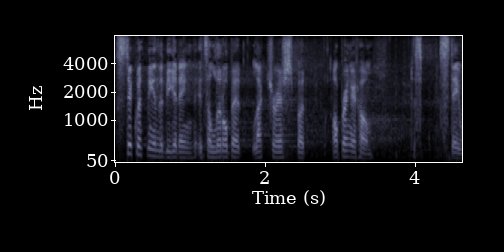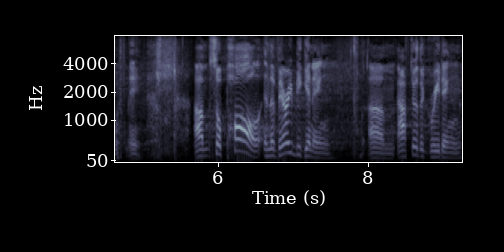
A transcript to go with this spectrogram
stick with me in the beginning. It's a little bit lecturish, but I'll bring it home. Just stay with me. Um, so, Paul, in the very beginning, um, after the greeting,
